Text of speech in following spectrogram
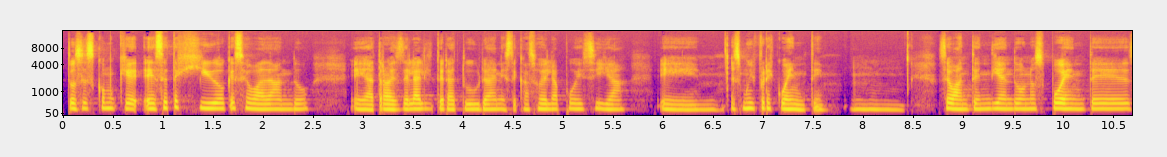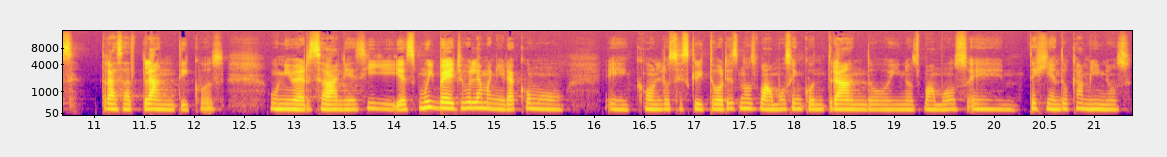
Entonces, como que ese tejido que se va dando eh, a través de la literatura, en este caso de la poesía, eh, es muy frecuente. Mm, se van tendiendo unos puentes transatlánticos, universales, y es muy bello la manera como eh, con los escritores nos vamos encontrando y nos vamos tejiendo caminos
